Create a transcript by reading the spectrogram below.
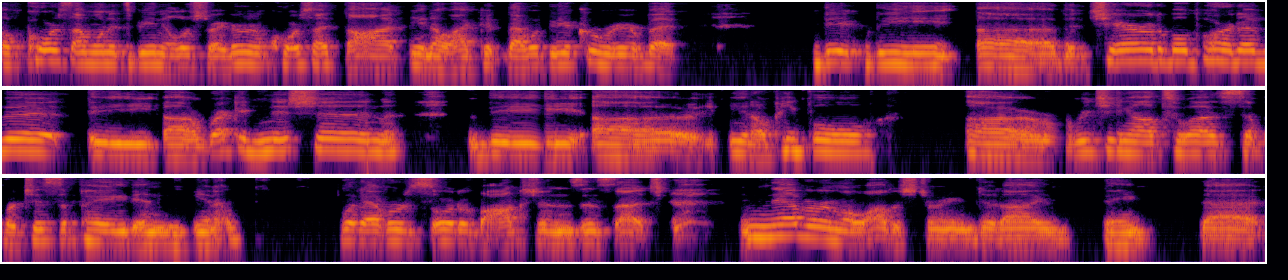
of course i wanted to be an illustrator and of course i thought you know i could that would be a career but the the uh, the charitable part of it, the uh, recognition, the uh, you know people uh, reaching out to us to participate in you know whatever sort of auctions and such. Never in my wildest dream did I think that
